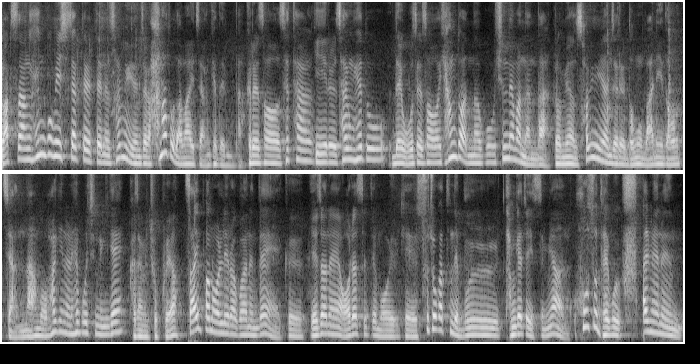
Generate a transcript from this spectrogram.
막상 헹굼이 시작될 때는 섬유유연제가 하나도 남아있지 않게 됩니다. 그래서 세탁기를 사용해도 내 옷에서 향도 안 나고 신내만 난다. 그러면 섬유유연제를 너무 많이 넣었지 않나 한번 확인을 해보시는 게 가장 좋고요. 사이펀 원리라고 하는데 그 예전에 어렸을 때 뭐 이렇게 수조 같은데 물 담겨져 있으면 호수 대고 훅 빨면은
